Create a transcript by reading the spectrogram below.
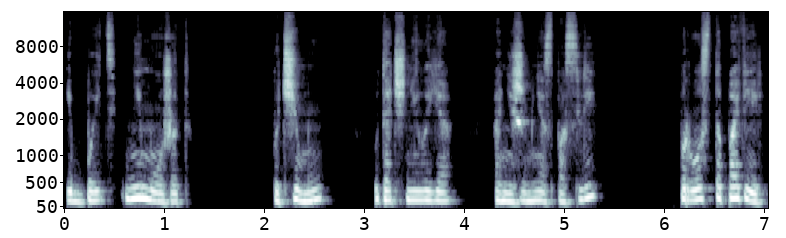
и быть не может. Почему? уточнила я. Они же меня спасли. Просто поверь,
